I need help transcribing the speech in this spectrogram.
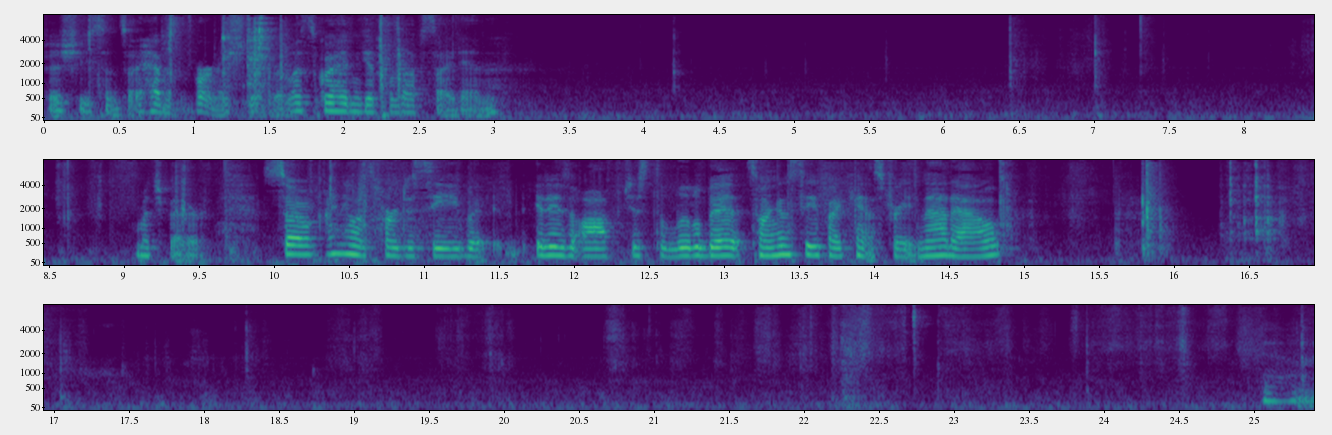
Especially since I haven't burnished it. But let's go ahead and get the left side in. Much better. So I know it's hard to see, but it is off just a little bit. So I'm going to see if I can't straighten that out. And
